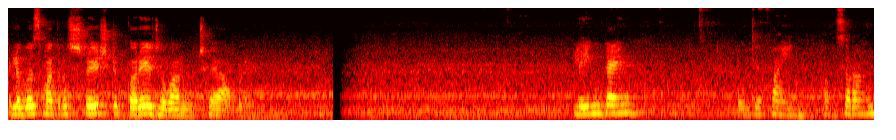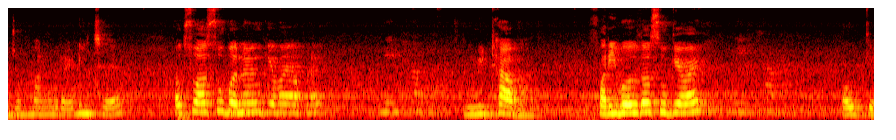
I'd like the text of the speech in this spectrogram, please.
એટલે બસ માત્ર શ્રેષ્ઠ કરે જવાનું છે આપણે. પ્લેઇંગ ટાઈમ ઓકે ફાઇન અક્ષરાનું જમવાનું રેડી છે. અક્ષુ આ શું બનાવ્યું કહેવાય આપણે? મીઠા ભાત ફરી બોલ તો શું કહેવાય? ઓકે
